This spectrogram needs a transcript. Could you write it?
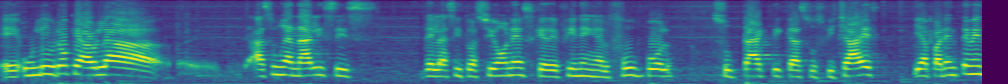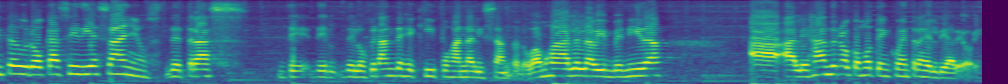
eh, un libro que habla, eh, hace un análisis de las situaciones que definen el fútbol, su táctica, sus fichajes, y aparentemente duró casi 10 años detrás de, de los grandes equipos analizándolo. Vamos a darle la bienvenida a Alejandro. ¿Cómo te encuentras el día de hoy?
